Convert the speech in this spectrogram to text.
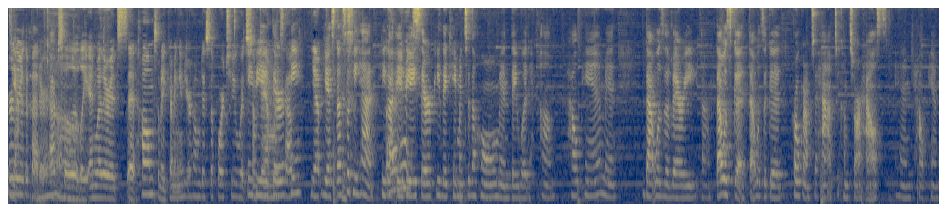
Earlier the better, absolutely. And whether it's at home, somebody coming into your home to support you, which some ABA families therapy. have. Yep. Yes, that's what he had. He got Oh, ABA nice. therapy. They came into the home and they would um, help him, and that was a very um, that was good. That was a good program to have to come to our house and help him.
